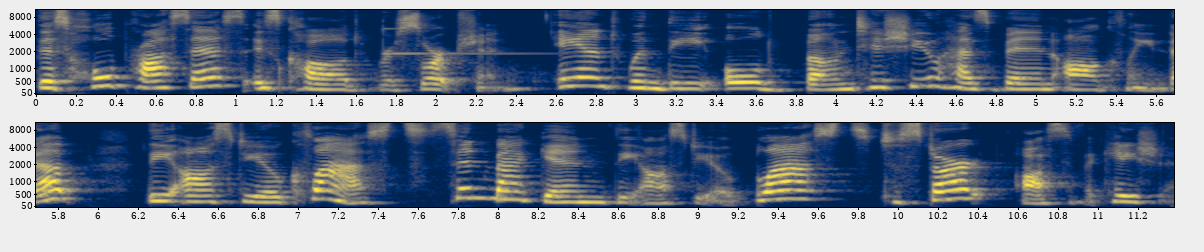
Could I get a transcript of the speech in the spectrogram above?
This whole process is called resorption, and when the old bone tissue has been all cleaned up, the osteoclasts send back in the osteoblasts to start ossification.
